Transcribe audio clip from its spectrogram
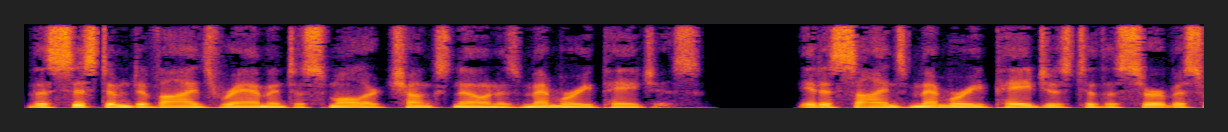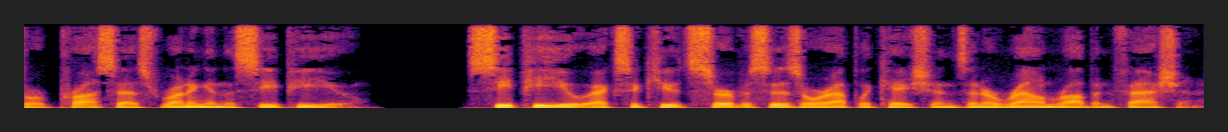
The system divides RAM into smaller chunks known as memory pages. It assigns memory pages to the service or process running in the CPU. CPU executes services or applications in a round robin fashion.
